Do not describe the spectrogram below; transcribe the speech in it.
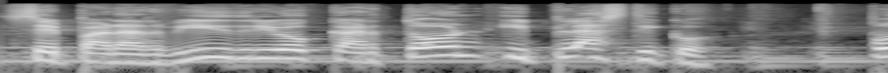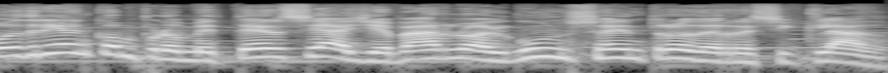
separar vidrio, cartón y plástico. Podrían comprometerse a llevarlo a algún centro de reciclado.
